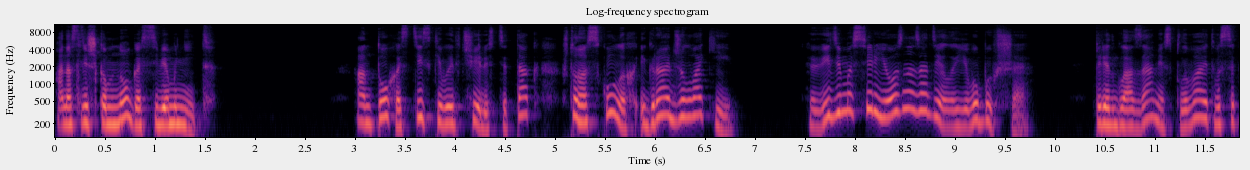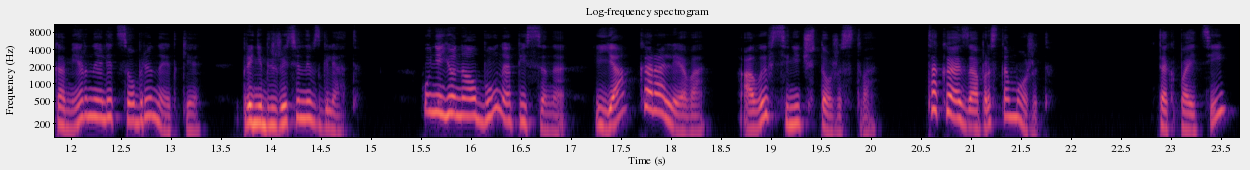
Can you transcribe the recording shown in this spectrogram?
Она слишком много себе мнит. Антоха стискивает челюсти так, что на скулах играют желваки. Видимо, серьезно задела его бывшая. Перед глазами всплывает высокомерное лицо брюнетки, пренебрежительный взгляд. У нее на лбу написано «Я королева, а вы все ничтожество». Такая запросто может. Так пойти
